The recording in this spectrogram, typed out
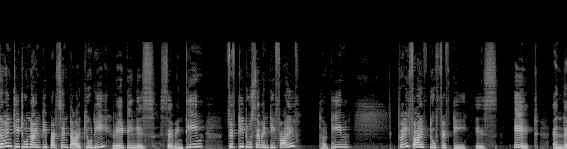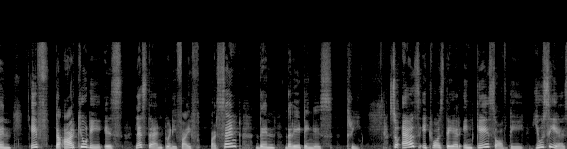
70 to 90 percent RQD rating is 17, 50 to 75 13, 25 to 50 is 8 and then if the RQD is less than 25 percent then the rating is 3. So, as it was there in case of the UCS,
